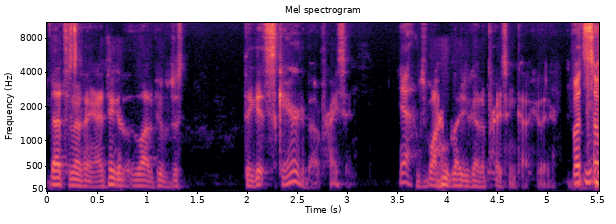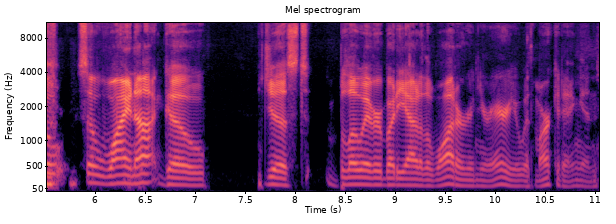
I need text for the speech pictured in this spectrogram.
that's another thing i think a lot of people just they get scared about pricing Yeah. which is why i'm glad you got a pricing calculator But so, so why not go just blow everybody out of the water in your area with marketing and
